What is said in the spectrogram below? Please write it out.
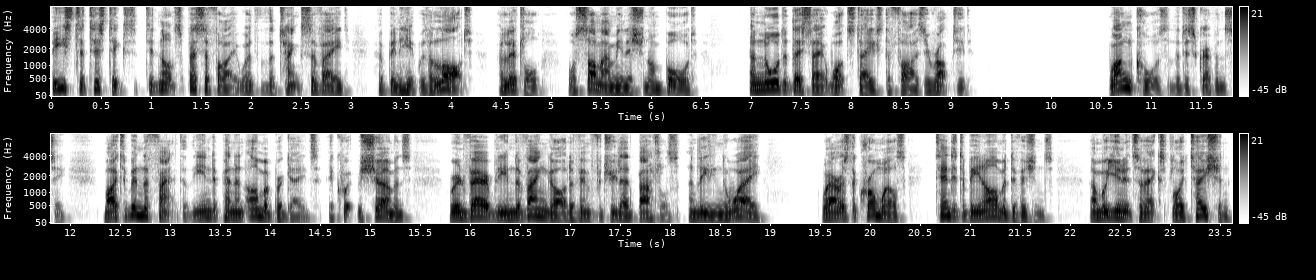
these statistics did not specify whether the tanks surveyed had been hit with a lot, a little, or some ammunition on board, and nor did they say at what stage the fires erupted. One cause of the discrepancy might have been the fact that the independent armour brigades, equipped with Shermans, were invariably in the vanguard of infantry led battles and leading the way, whereas the Cromwells tended to be in armoured divisions and were units of exploitation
